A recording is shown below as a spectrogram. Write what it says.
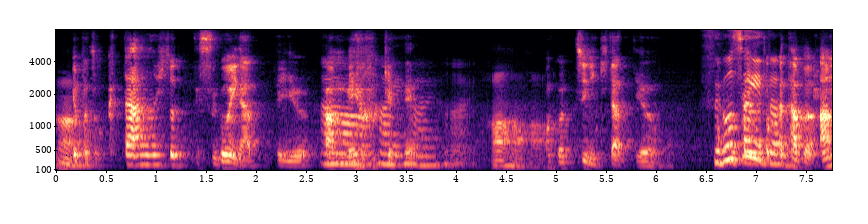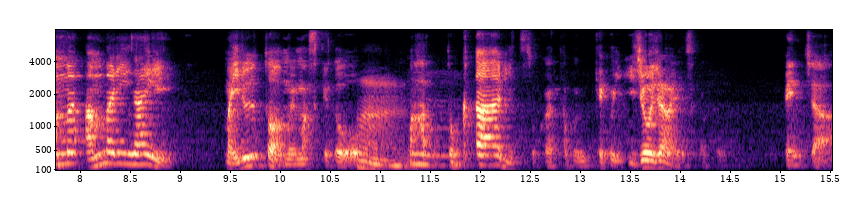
うん。やっぱドクターの人ってすごいなっていう感銘を受けて、はいはいまあはこっちに来たっていうのも。すごすぎとかた多分あんまあんまりいない、まあ、いるとは思いますけど、うん。まあうん。ドクター率とか多分結構異常じゃないですかベンチャー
